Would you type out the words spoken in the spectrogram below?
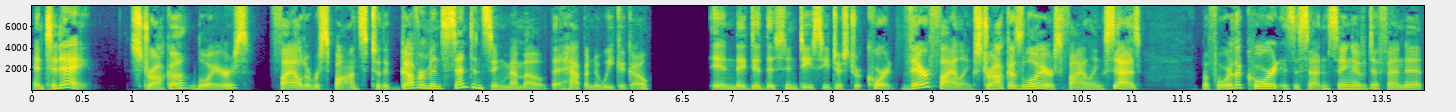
And today, Straka lawyers filed a response to the government sentencing memo that happened a week ago. And they did this in DC District Court. Their filing, Straka's lawyers' filing, says before the court is the sentencing of defendant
